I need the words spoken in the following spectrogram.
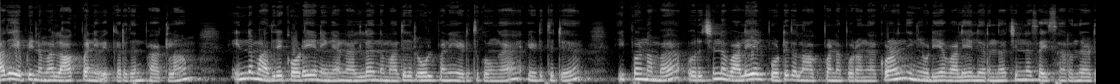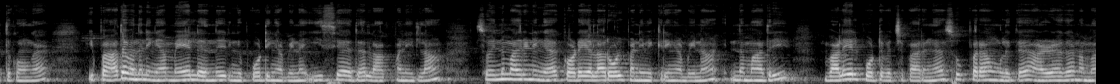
அதை எப்படி நம்ம லாக் பண்ணி வைக்கிறதுன்னு பார்க்கலாம். இந்த மாதிரி கொடையை நீங்கள் நல்லா இந்த மாதிரி ரோல் பண்ணி எடுத்துக்கோங்க. எடுத்துகிட்டு இப்போ நம்ம ஒரு சின்ன வளையல் போட்டு இதை லாக் பண்ண போகிறோங்க குழந்தைங்களுடைய வளையல் இருந்தால் சின்ன சைஸாக இருந்தால் எடுத்துக்கோங்க. இப்போ அதை வந்து நீங்கள் மேலேருந்து நீங்கள் போட்டிங்க அப்படின்னா ஈஸியாக இதை லாக் பண்ணிடலாம். ஸோ இந்த மாதிரி நீங்கள் கொடையெல்லாம் ரோல் பண்ணி வைக்கிறீங்க அப்படின்னா இந்த மாதிரி வளையல் போட்டு வச்சு பாருங்கள் சூப்பராக உங்களுக்கு அழகாக நம்ம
